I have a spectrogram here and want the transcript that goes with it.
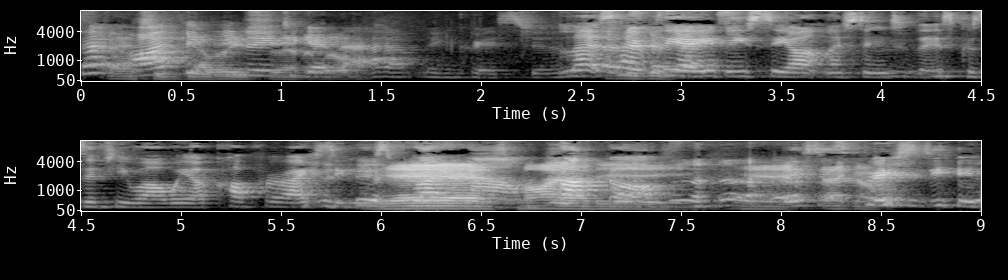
fancy I think we need to get that happening, Christian. Let's hope the. ABC aren't listening to this because if you are, we are copyrighting this Yeah, right it's now. my Back idea. off. Yeah, this is back off. Christian.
